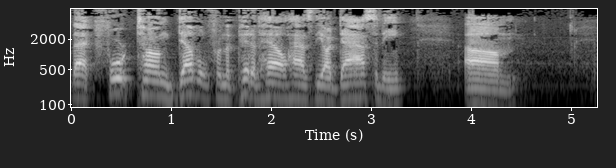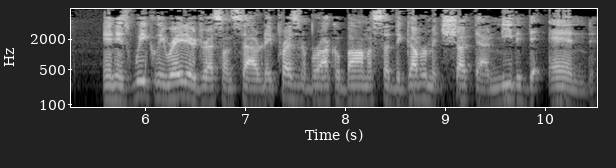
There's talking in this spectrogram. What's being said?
that fork tongued devil from the pit of hell, has the audacity um, in his weekly radio address on Saturday. President Barack Obama said the government shutdown needed to end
